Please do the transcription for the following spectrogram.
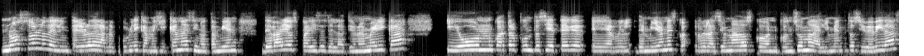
no solo del interior de la República Mexicana, sino también de varios países de Latinoamérica y un 4.7 eh, de millones relacionados con consumo de alimentos y bebidas.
